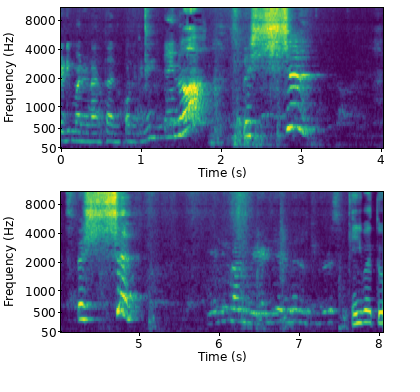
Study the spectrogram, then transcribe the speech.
ರೆಡಿ ಮಾಡೋಣ ಅಂತ ಅಂದ್ಕೊಂಡಿದ್ದೀನಿ ಏನು? ಸ್ಪೆಷಲ್ ಸ್ಪೆಷಲ್ ಹೇಳಿ ನಾನು ಹೇಳಿ ಹೇಳಿದ್ರೆ ಇವತ್ತು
